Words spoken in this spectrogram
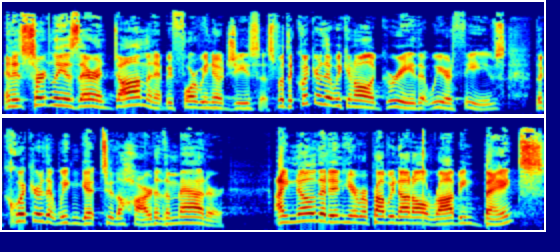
And it certainly is there and dominant before we know Jesus. But the quicker that we can all agree that we are thieves, the quicker that we can get to the heart of the matter. I know that in here we're probably not all robbing banks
